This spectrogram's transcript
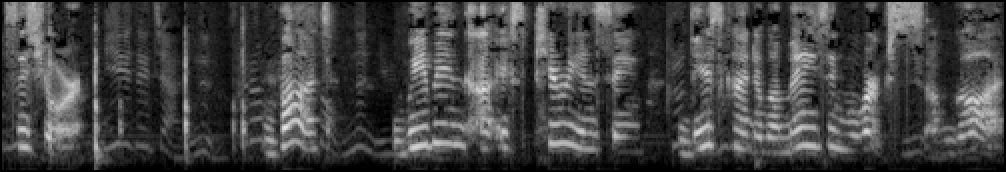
seashore. But we've been experiencing this kind of amazing works of God.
